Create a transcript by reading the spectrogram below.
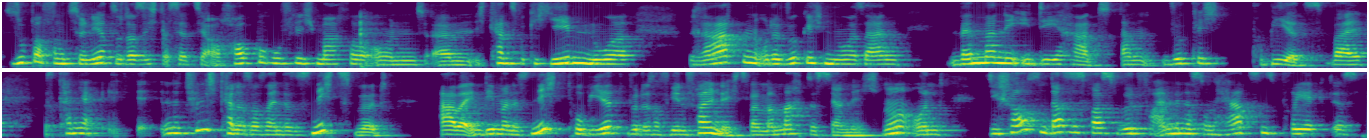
super funktioniert, sodass ich das jetzt ja auch hauptberuflich mache. Und ähm, ich kann es wirklich jedem nur raten oder wirklich nur sagen, wenn man eine Idee hat, dann wirklich probiert es. Weil es kann ja, natürlich kann es auch sein, dass es nichts wird. Aber indem man es nicht probiert, wird es auf jeden Fall nichts, weil man macht es ja nicht. Ne? Und die Chancen, dass es was wird, vor allem wenn das so ein Herzensprojekt ist,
